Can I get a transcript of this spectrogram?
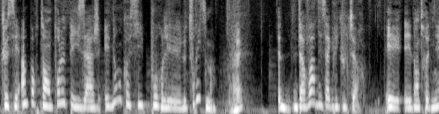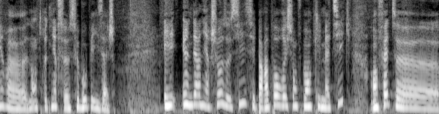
que c'est important pour le paysage et donc aussi pour les, le tourisme ouais. d'avoir des agriculteurs et, et d'entretenir euh, d'entretenir ce, ce beau paysage. Et une dernière chose aussi, c'est par rapport au réchauffement climatique. En fait, euh,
